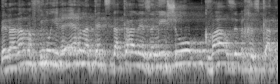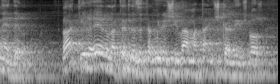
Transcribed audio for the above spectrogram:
בן אדם אפילו ערער לתת צדקה לאיזה מישהו, כבר זה בחזקת נדר. רק ערער לתת לאיזה תלמיד ישיבה 200 שקלים, 300.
